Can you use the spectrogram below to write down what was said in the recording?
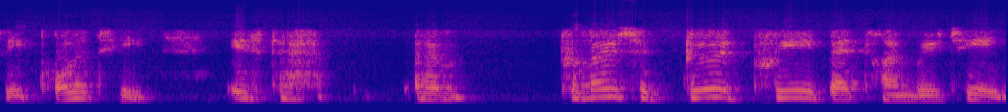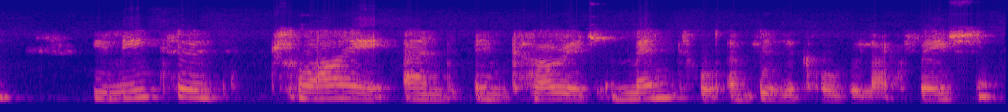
sleep quality is to um, promote a good pre bedtime routine. You need to try and encourage mental and physical relaxation.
